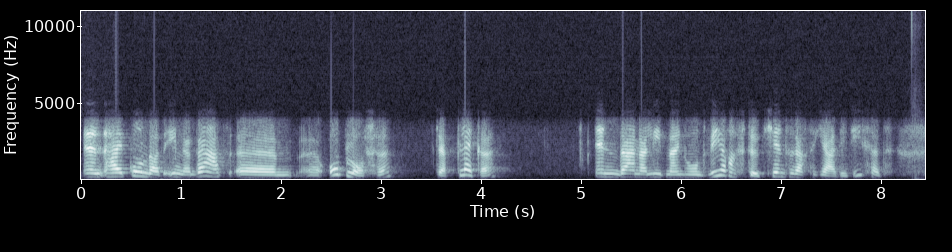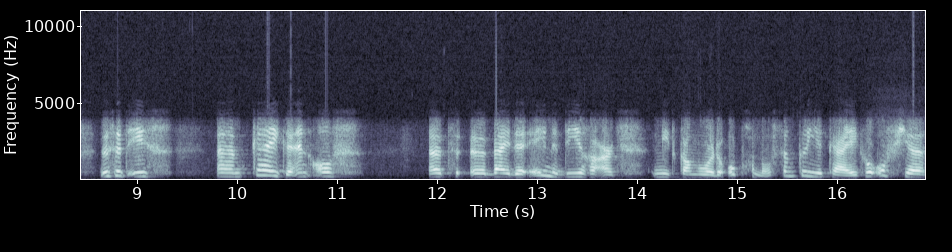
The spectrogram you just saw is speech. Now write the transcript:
En hij kon dat inderdaad ehm, eh, oplossen ter plekke. En daarna liep mijn hond weer een stukje. En toen dacht ik, ja, dit is het. Dus het is ehm, kijken. En als het eh, bij de ene dierenarts niet kan worden opgelost... dan kun je kijken of je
